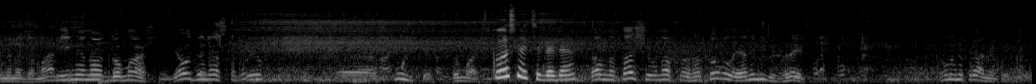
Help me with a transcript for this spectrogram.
Іменно домашнє? Іменно домашнє. Я один раз купив пульки домашні. Вкусно тебе, да? Дав Наташі, вона приготувала, я не міг гризти. Ну, вона неправильно приготувала.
